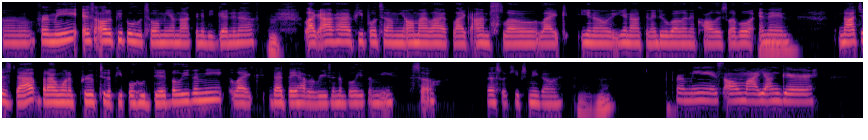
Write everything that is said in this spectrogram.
Um, for me, it's all the people who told me I'm not going to be good enough. Hmm. Like I've had people tell me all my life, like I'm slow, like you know, you're not going to do well in the college level. And then not just that, but I want to prove to the people who did believe in me, like that they have a reason to believe in me. So that's what keeps me going. Mhm. For me, it's all my younger,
